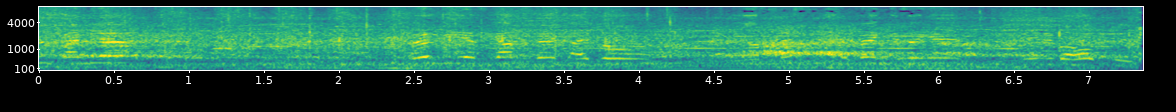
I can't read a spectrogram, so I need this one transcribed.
sind bei mir irgendwie jetzt ganz weg. Also rassistische Fangesänge gehen überhaupt nicht.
